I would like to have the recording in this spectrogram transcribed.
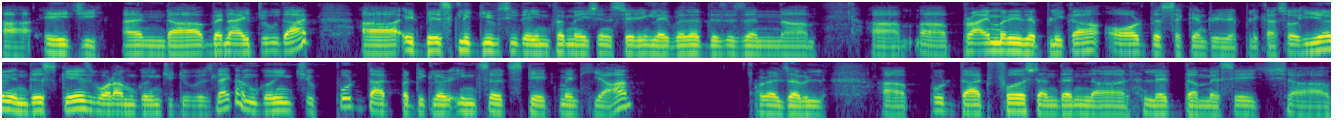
uh, AG. And when I do that, it basically gives you the information stating like whether this is an um, um primary replica or the secondary replica. So here in this case, what I'm going to do is like I'm going to put that particular insert statement here or else I will uh, put that first and then uh, let the message uh,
